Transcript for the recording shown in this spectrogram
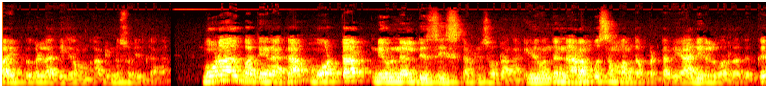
வாய்ப்புகள் அதிகம் அப்படின்னு சொல்லியிருக்காங்க. மூணாவது பார்த்தீங்கன்னாக்கா மோட்டார் நியூரனல் டிசீஸ் அப்படின்னு சொல்றாங்க. இது வந்து நரம்பு சம்பந்தப்பட்ட வியாதிகள் வர்றதுக்கு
